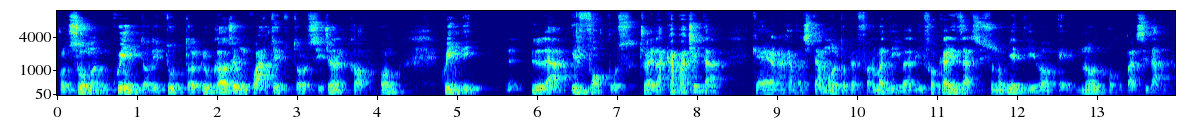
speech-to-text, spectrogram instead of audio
consuma un quinto di tutto il glucosio e un quarto di tutto l'ossigeno del corpo. Quindi la, il focus, cioè la capacità, che è una capacità molto performativa, di focalizzarsi su un obiettivo e non occuparsi d'altro.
